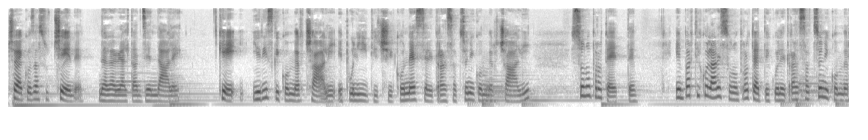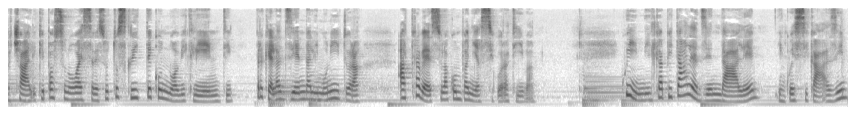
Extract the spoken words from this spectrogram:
Cioè cosa succede? Nella realtà aziendale che i rischi commerciali e politici connessi alle transazioni commerciali sono protette e in particolare sono protette quelle transazioni commerciali che possono essere sottoscritte con nuovi clienti perché l'azienda li monitora attraverso la compagnia assicurativa. Quindi il capitale aziendale in questi casi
